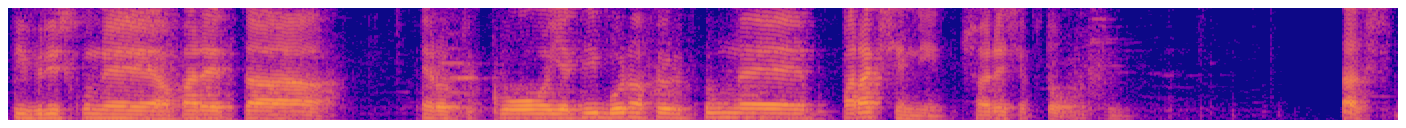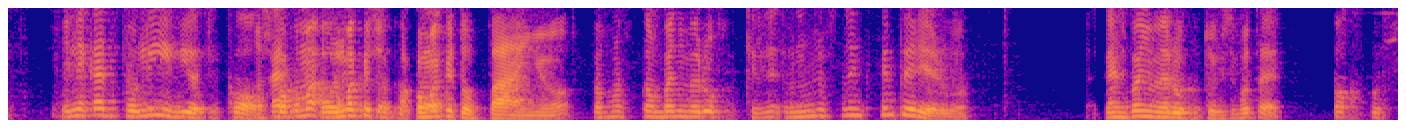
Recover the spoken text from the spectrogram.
Τι βρίσκουν ε, απαραίτητα ερωτικό, γιατί μπορεί να θεωρηθούν ε, παράξενοι, τους αρέσει αυτό. Εντάξει. Είναι κάτι πολύ ιδιωτικό. Να σου πω, κάτι ακόμα, πολύ ακόμα, και το, προσωπικό. ακόμα και το μπάνιο, υπάρχουν να κάνουν μπάνιο με ρούχα. Και δεν- νομίζω αυτό δεν, δεν είναι περίεργο. Κάνεις μπάνιο με ρούχα, το έχεις ποτέ; Το έχω ακούσει.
